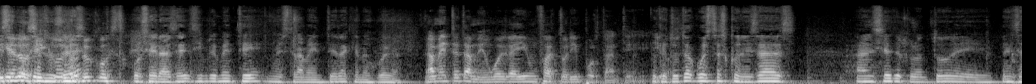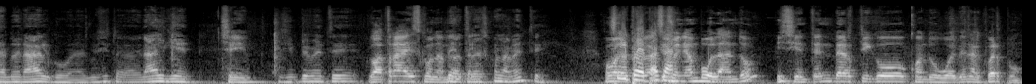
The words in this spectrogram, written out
es se lo lo que sucede? ¿O será se- simplemente nuestra mente la que nos juega? La mente también juega ahí un factor importante. Porque Iván. tú te acuestas con esas ansias de pronto de pensando en algo, en algún sitio, en alguien, Sí, y simplemente lo atraes con la lo mente. atraes con la mente. Como Sí, puede personas que pasar. sueñan volando y sienten vértigo cuando vuelven al cuerpo.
